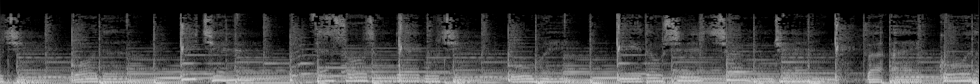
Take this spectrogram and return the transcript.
不起，我的一切，再说声对不起，不会。你都是成全，把爱过的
